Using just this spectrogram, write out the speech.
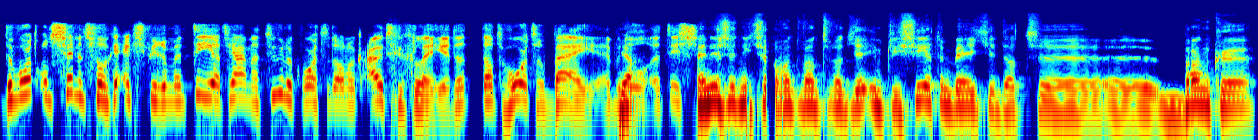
er wordt ontzettend veel geëxperimenteerd. Ja, natuurlijk wordt er dan ook uitgegleden. Dat, dat hoort erbij. Ik bedoel, ja. het is... En is het niet zo, want, want, want je impliceert een beetje dat uh, banken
